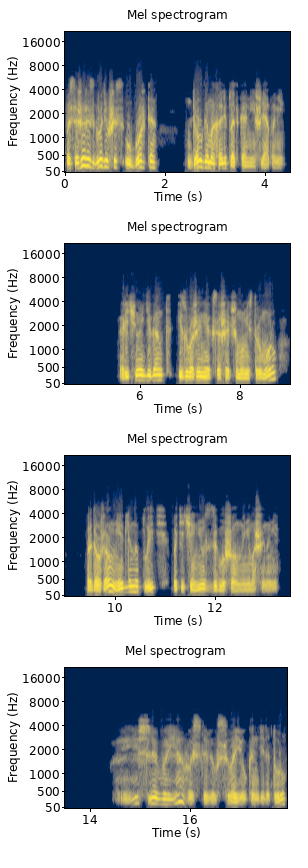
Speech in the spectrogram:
Пассажиры, сгрудившись у борта, долго махали платками и шляпами. Речной гигант из уважения к сошедшему мистеру Мору продолжал медленно плыть по течению с заглушенными машинами. «Если бы я выставил свою кандидатуру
